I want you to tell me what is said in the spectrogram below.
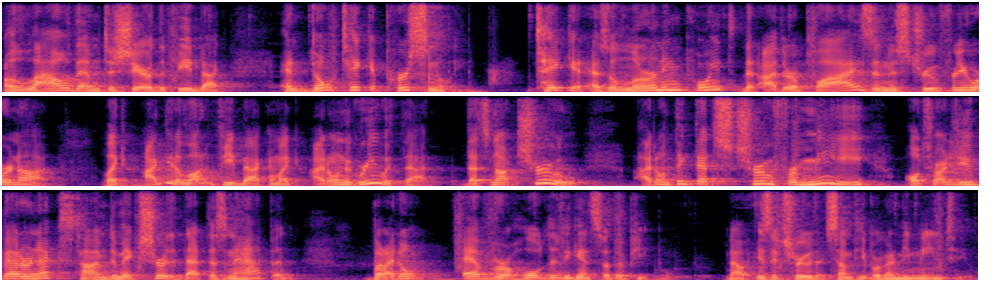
Allow them to share the feedback and don't take it personally. Take it as a learning point that either applies and is true for you or not. Like, I get a lot of feedback. I'm like, I don't agree with that. That's not true. I don't think that's true for me. I'll try to do better next time to make sure that that doesn't happen. But I don't ever hold it against other people. Now, is it true that some people are going to be mean to you?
